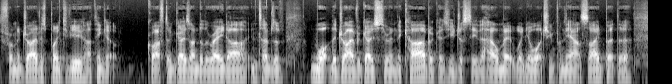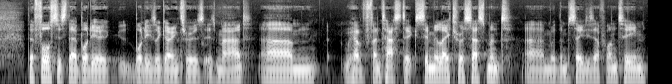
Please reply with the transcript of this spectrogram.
from a driver's point of view. I think it quite often goes under the radar in terms of what the driver goes through in the car because you just see the helmet when you're watching from the outside, but the the forces their body bodies are going through is, is mad. Um, we have a fantastic simulator assessment um, with the Mercedes F1 team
